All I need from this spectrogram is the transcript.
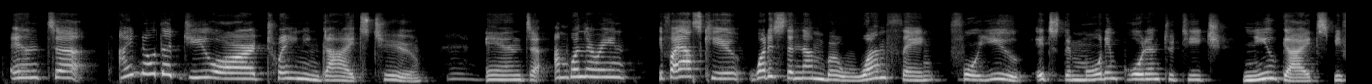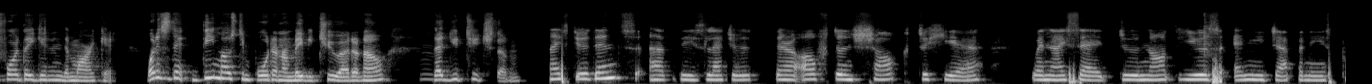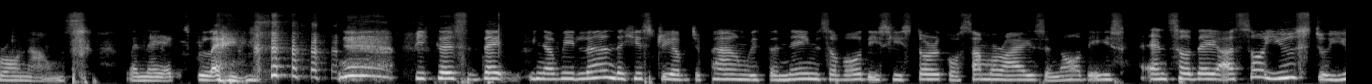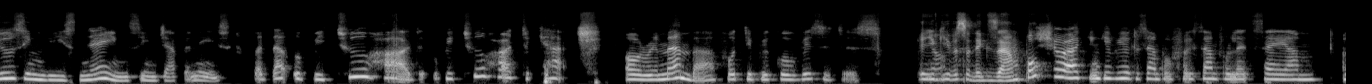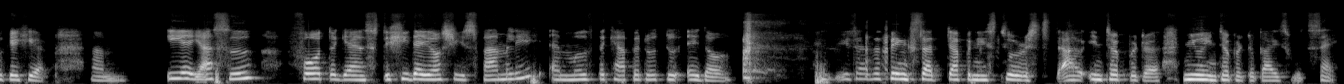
And uh, I know that you are training guides too. Mm. And uh, I'm wondering if I ask you, what is the number one thing for you? It's the most important to teach new guides before they get in the market. What is the, the most important, or maybe two, I don't know, mm. that you teach them? My students at these lectures, they're often shocked to hear when I say do not use any Japanese pronouns when they explain. because they, you know, we learn the history of Japan with the names of all these historical samurais and all these. And so they are so used to using these names in Japanese. But that would be too hard. It would be too hard to catch or remember for typical visitors. Can you no? give us an example? Sure, I can give you an example. For example, let's say, um, okay, here, um, Ieyasu fought against Hideyoshi's family and moved the capital to Edo. These are the things that Japanese tourist uh, interpreter, new interpreter guys would say.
